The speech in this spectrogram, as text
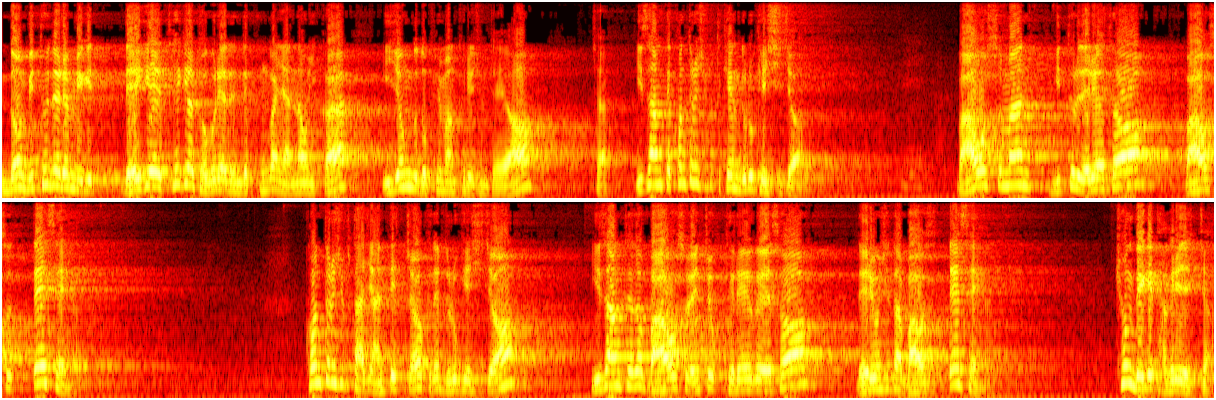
너 밑으로 내려면 이게 4개, 3개를 더 그려야 되는데 공간이 안 나오니까 이 정도 높이만 그려주면 돼요. 자, 이 상태 컨트롤 시프트 계속 누르고 계시죠? 마우스만 밑으로 내려서 마우스 떼세요. 컨트롤 시프트 아직 안 뗐죠? 그대로 누르고 계시죠? 이 상태도 마우스 왼쪽 드래그해서 내려오신 다음 마우스 떼세요. 총 4개 다 그려졌죠?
